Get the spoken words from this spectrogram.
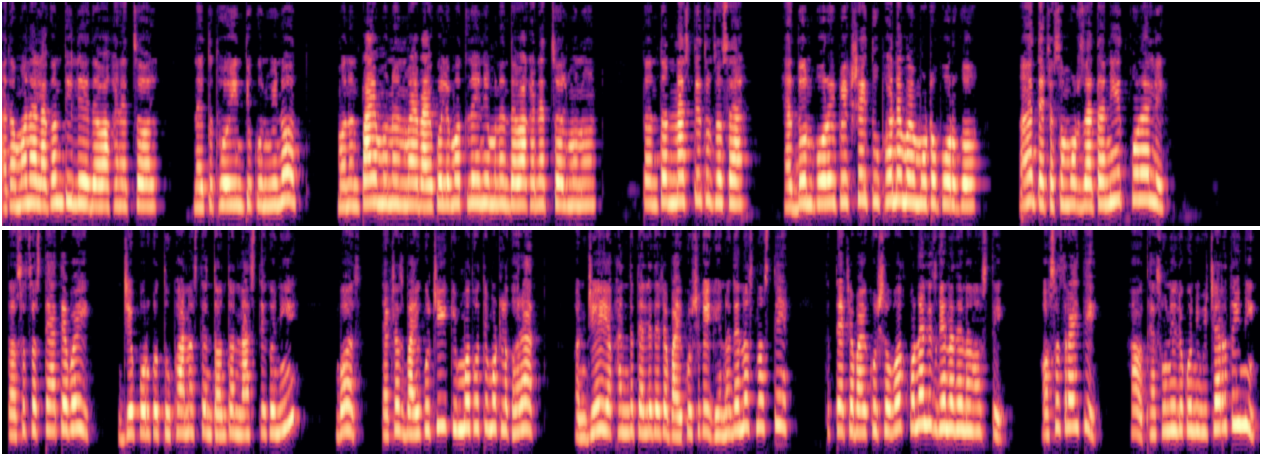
आता म्हणा लागन तिले दवाखान्यात चल. नाही तर थोईन तिकून विनोद. म्हणून पाय म्हणून माझ्या बायकोले मतलं नाही म्हणून दवाखान्यात चल म्हणून. तन तन नसते तू जसा. ह्या दोन पोरीपेक्षाही तुफान आहे माय मोठं पोरग. हा त्याच्यासमोर जाताना येत कोणाले? तसंच असते आता बाई. जे पोरग तुफान असते तन तन नाचते कनी. बस त्याच्याच बायकोची किंमत होते म्हटलं घरात. आणि जे एखाद्या त्याला त्याच्या बायकोशी काही घेणं देणंच नसते. तर त्याच्या बायकोसोबत कोणालाच घेणं देणं नसते. असंच राहते. हा त्या सुनीला कोणी विचारतही नाही.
